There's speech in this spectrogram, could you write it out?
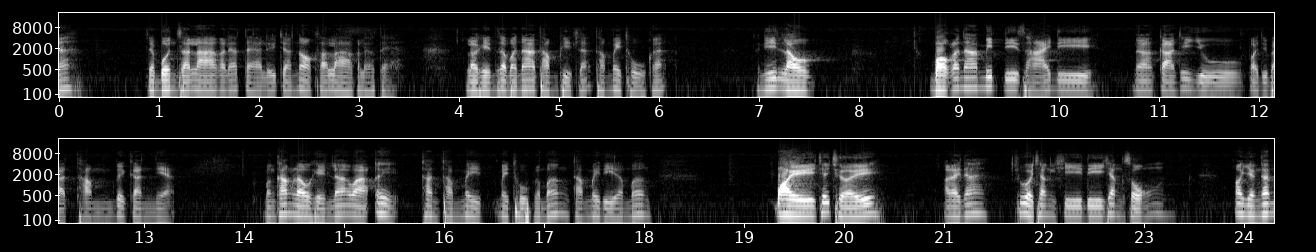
นะ จะบนศาลาก็แล้วแต่ หรือจะนอกศาลาก็แล้วแต่ เราเห็นสมณะทำผิดแล้วทำไม่ถูกแล้วอันนี้เราบอกแล้วนะมิตรดีสหายดีนะการที่อยู่ปฏิบัติธรรมด้วยกันเนี่ย บางครั้งเราเห็นแล้วว่า เอ้ย ท่านทำไม่ไม่ถูกละมั้งทำไม่ดีละมั้งปล่อยเฉยๆอะไรนะชั่วช่างชีดีช่างสงเอาอย่างนั้น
